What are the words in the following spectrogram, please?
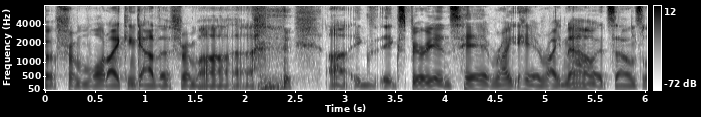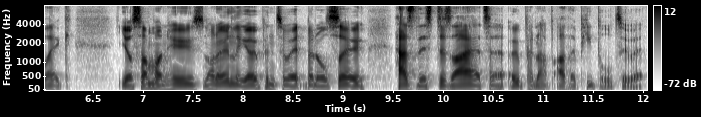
F from what I can gather from our, uh, our ex- experience here, right here, right now, it sounds like you're someone who's not only open to it, but also has this desire to open up other people to it.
